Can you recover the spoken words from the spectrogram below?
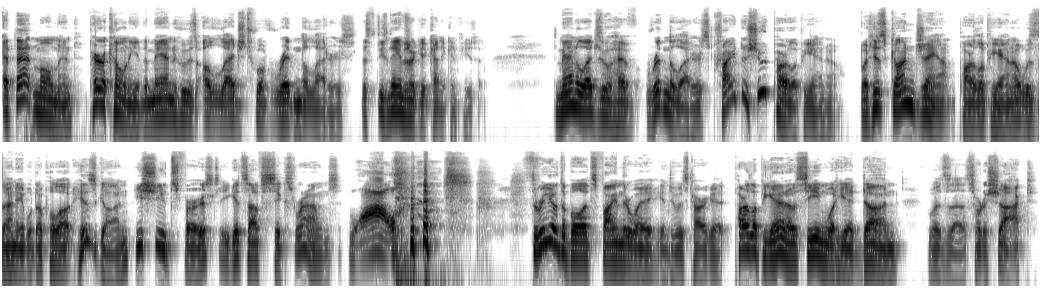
At that moment, Perricone, the man who's alleged to have written the letters, this, these names are get kind of confusing. The man alleged to have written the letters tried to shoot Parlapiano. But his gun jammed. Parlapiano was then able to pull out his gun. He shoots first. He gets off six rounds. Wow. Three of the bullets find their way into his target. Parlapiano, seeing what he had done, was uh, sort of shocked.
